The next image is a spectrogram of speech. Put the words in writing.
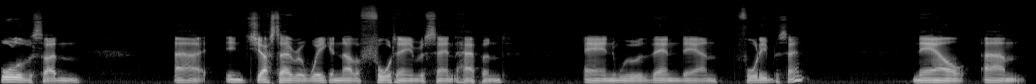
all of a sudden, uh, in just over a week, another 14% happened, and we were then down 40%. Now, um,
